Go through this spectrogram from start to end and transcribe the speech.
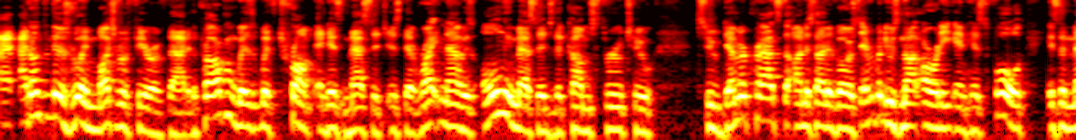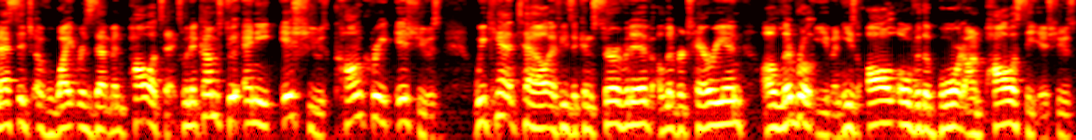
I, I don't think there's really much of a fear of that. The problem with with Trump and his message is that right now his only message that comes through to to Democrats, to undecided voters, to everybody who's not already in his fold, is a message of white resentment politics. When it comes to any issues, concrete issues, we can't tell if he's a conservative, a libertarian, a liberal, even. He's all over the board on policy issues.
